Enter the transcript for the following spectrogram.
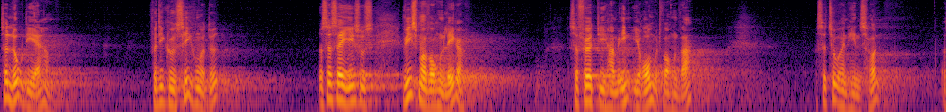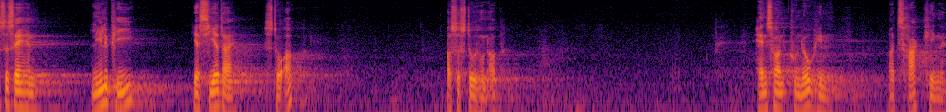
Så lå de af ham. For de kunne se, at hun var død. Og så sagde Jesus, vis mig, hvor hun ligger. Så førte de ham ind i rummet, hvor hun var. Og så tog han hendes hånd, og så sagde han, lille pige, jeg siger dig, stå op. Og så stod hun op. Hans hånd kunne nå hende og trak hende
